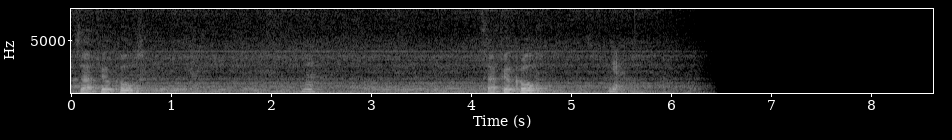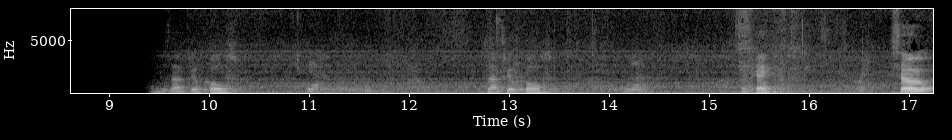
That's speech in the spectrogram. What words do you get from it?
Does that feel cold? No. Does that feel cold? Yeah. Does that feel cold? Yeah. Does that feel cold? No. Okay. So,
